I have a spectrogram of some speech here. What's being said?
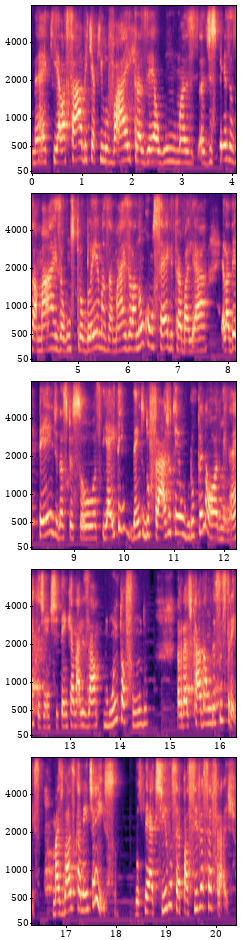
né, que ela sabe que aquilo vai trazer algumas eh, despesas a mais, alguns problemas a mais, ela não consegue trabalhar, ela depende das pessoas. E aí tem dentro do frágil tem um grupo enorme, né, que a gente tem que analisar muito a fundo. Na verdade, cada um desses três. Mas basicamente é isso. Você é ativo, você é passivo, você é frágil.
